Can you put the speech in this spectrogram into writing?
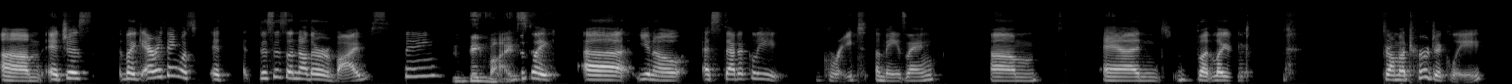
Um, it just like everything was it's this is another vibes thing. Big vibes. It's like uh you know aesthetically great amazing. Um and but like dramaturgically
